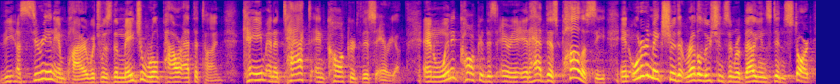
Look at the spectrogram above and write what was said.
the Assyrian Empire, which was the major world power at the time, came and attacked and conquered this area. And when it conquered this area, it had this policy in order to make sure that revolutions and rebellions didn't start,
